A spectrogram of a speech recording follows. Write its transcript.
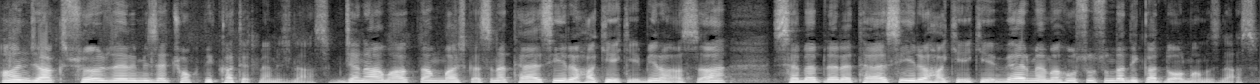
Ancak sözlerimize çok dikkat etmemiz lazım. Cenab-ı Hak'tan başkasına tesiri hakiki, bilhassa sebeplere tesiri hakiki vermeme hususunda dikkatli olmamız lazım.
